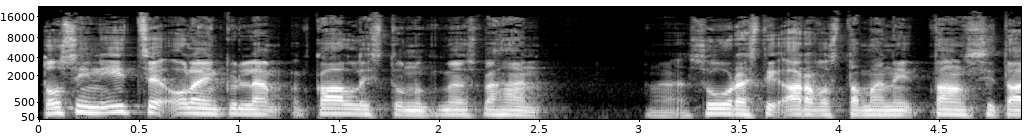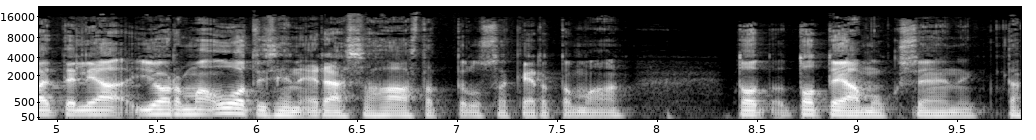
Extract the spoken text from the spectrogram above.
Tosin itse olen kyllä kallistunut myös vähän suuresti arvostamani tanssitaiteilija Jorma Uotisen erässä haastattelussa kertomaan to- toteamukseen, että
